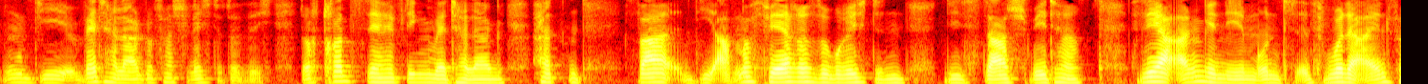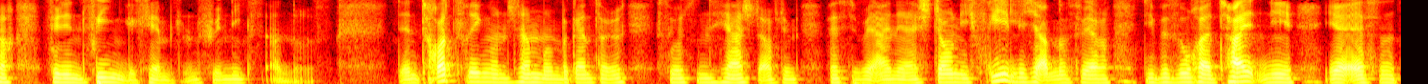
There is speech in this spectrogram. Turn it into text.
und die Wetterlage verschlechterte sich. Doch trotz der heftigen Wetterlage hatten, war die Atmosphäre, so berichten die Stars später, sehr angenehm und es wurde einfach für den Frieden gekämpft und für nichts anderes. Denn trotz Regen und Schlamm und begrenzter Ressourcen herrschte auf dem Festival eine erstaunlich friedliche Atmosphäre. Die Besucher teilten ihr Essen,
